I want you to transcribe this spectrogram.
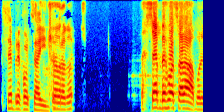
Sempre Forza Inter. Ciao ragazzi. Sempre Forza Napoli.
